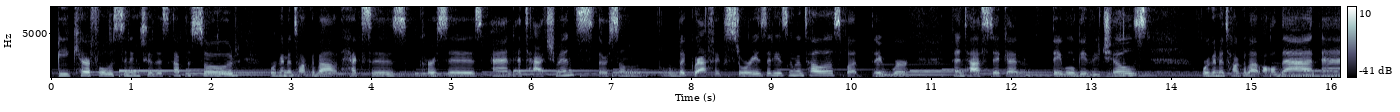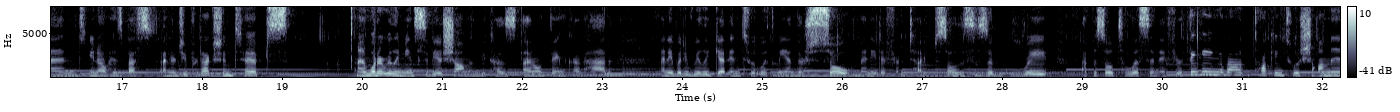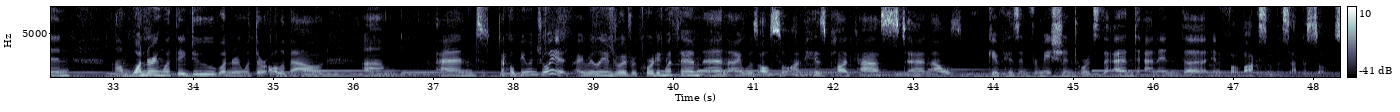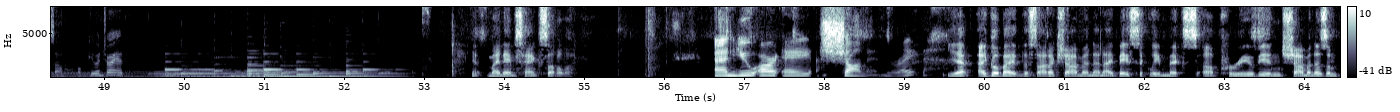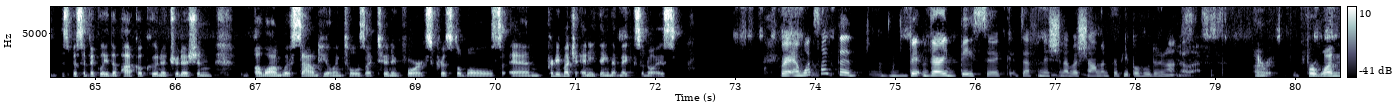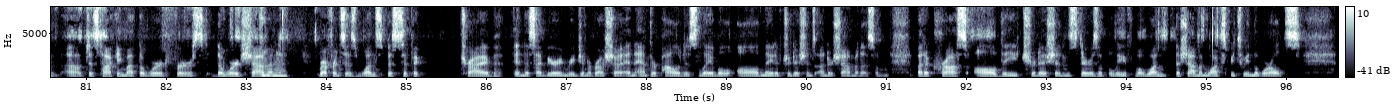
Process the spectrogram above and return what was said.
be careful listening to this episode. We're going to talk about hexes, curses, and attachments. There's some little bit graphic stories that he's going to tell us, but they were fantastic and they will give you chills. We're going to talk about all that and, you know, his best energy protection tips and what it really means to be a shaman because I don't think I've had anybody really get into it with me and there's so many different types. So this is a great episode to listen if you're thinking about talking to a shaman, um, wondering what they do, wondering what they're all about. Um, and I hope you enjoy it. I really enjoyed recording with him, and I was also on his podcast, and I'll give his information towards the end and in the info box of this episode. So, hope you enjoy it. Yep, my name's Hank Sutala. And you are a shaman, right? Yep, I go by the Sonic Shaman, and I basically mix uh, Peruvian shamanism, specifically the Paco Cuna tradition, along with sound healing tools like tuning forks, crystal bowls, and pretty much anything that makes a noise. Great. And what's like the very basic definition of a shaman for people who do not know that? All right. For one, uh, just talking about the word first, the word shaman mm-hmm. references one specific tribe in the Siberian region of Russia, and anthropologists label all native traditions under shamanism. But across all the traditions, there is a belief well, one, the shaman walks between the worlds.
